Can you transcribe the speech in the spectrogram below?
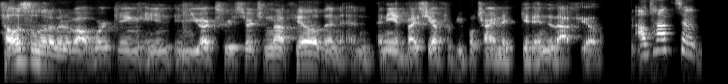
Tell us a little bit about working in, in UX research in that field and, and any advice you have for people trying to get into that field. I'll talk to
